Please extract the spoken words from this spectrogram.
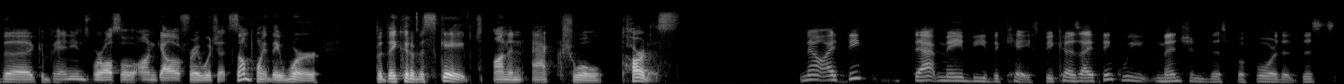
the companions were also on Gallifrey, which at some point they were, but they could have escaped on an actual TARDIS. Now, I think that may be the case because I think we mentioned this before that this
